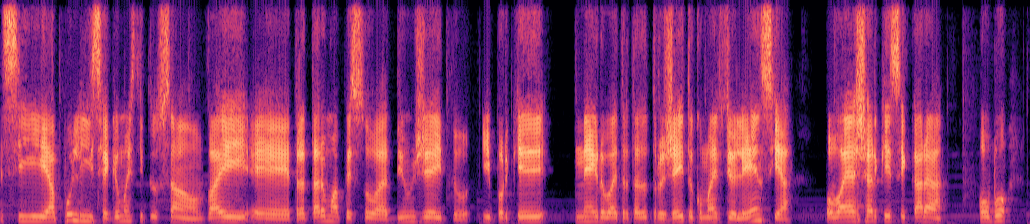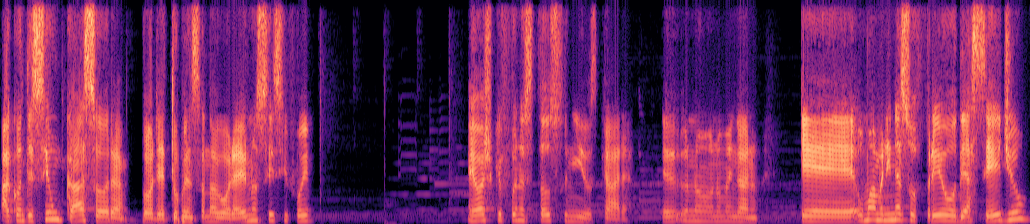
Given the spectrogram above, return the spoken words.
se a polícia, que é uma instituição, vai é, tratar uma pessoa de um jeito e porque negro vai tratar de outro jeito, com mais violência, ou vai achar que esse cara roubou. Aconteceu um caso, olha, olha, estou pensando agora, eu não sei se foi. Eu acho que foi nos Estados Unidos, cara. Eu não, não me engano. Que uma menina sofreu de assédio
